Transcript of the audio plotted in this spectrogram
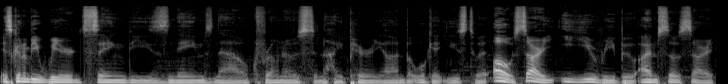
It's going to be weird saying these names now, Kronos and Hyperion, but we'll get used to it. Oh, sorry, EU Reboot. I'm so sorry.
